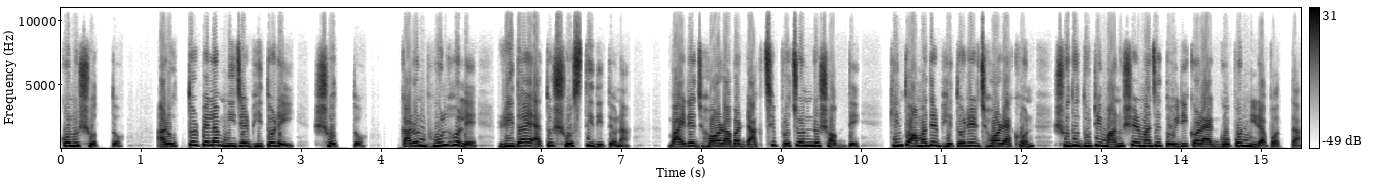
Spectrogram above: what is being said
কোনো সত্য? আর উত্তর পেলাম নিজের ভিতরেই, সত্য। কারণ ভুল হলে হৃদয় এত স্বস্তি দিত না। বাইরে ঝড় আবার ডাকছে প্রচণ্ড শব্দে। কিন্তু আমাদের ভেতরের ঝড় এখন শুধু দুটি মানুষের মাঝে তৈরি করা এক গোপন নিরাপত্তা।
